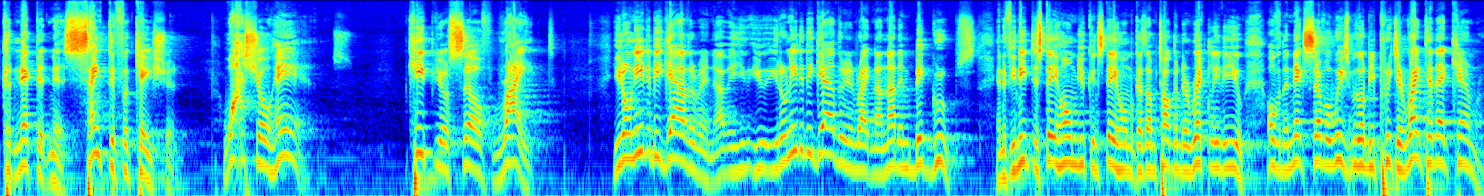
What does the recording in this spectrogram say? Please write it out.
connectedness, sanctification. Wash your hands. Keep yourself right. You don't need to be gathering. I mean, you, you, you don't need to be gathering right now, not in big groups. And if you need to stay home, you can stay home because I'm talking directly to you. Over the next several weeks, we're going to be preaching right to that camera.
